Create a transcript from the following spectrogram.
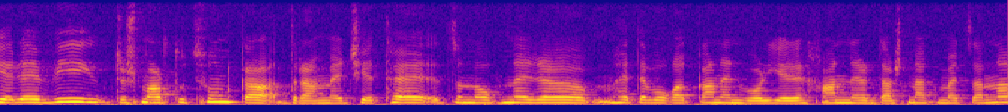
Երևի ճշմարտություն կա դրա մեջ, եթե ծնողները հետևողական են, որ երեխան ներդաշնակ մեծանա,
